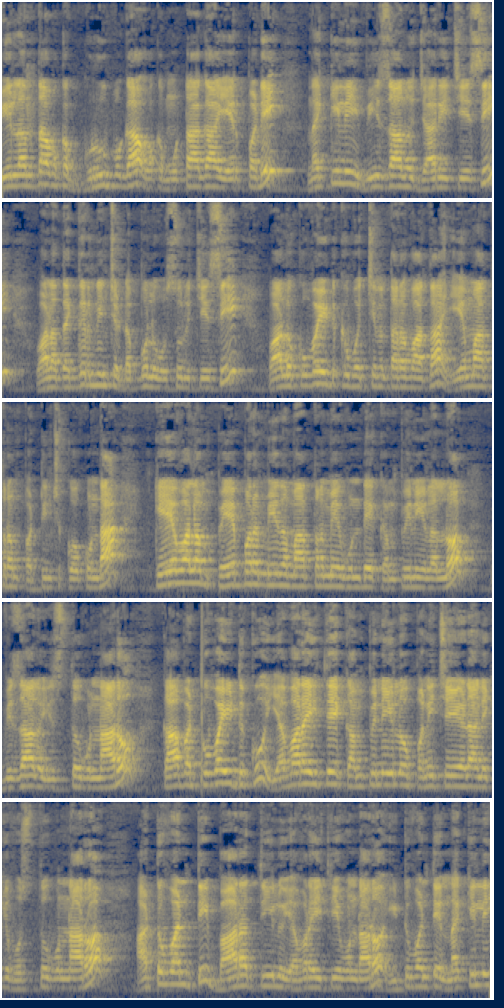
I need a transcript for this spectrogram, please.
వీళ్ళంతా ఒక గ్రూపుగా ఒక ముఠాగా ఏర్పడి నకిలీ వీసాలు జారీ చేసి వాళ్ళ దగ్గర నుంచి డబ్బులు వసూలు చేసి వాళ్ళు కువైట్కు వచ్చిన తర్వాత ఏమాత్రం పట్టించుకోకుండా కేవలం పేపర్ మీద మాత్రమే ఉండే కంపెనీలలో వీసాలు ఇస్తూ ఉన్నారు. కాబట్టి కువైట్కు ఎవరైతే కంపెనీలో పని చేయడానికి వస్తూ ఉన్నారో అటువంటి భారతీయులు ఎవరైతే ఉన్నారో ఇటువంటి నకిలీ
